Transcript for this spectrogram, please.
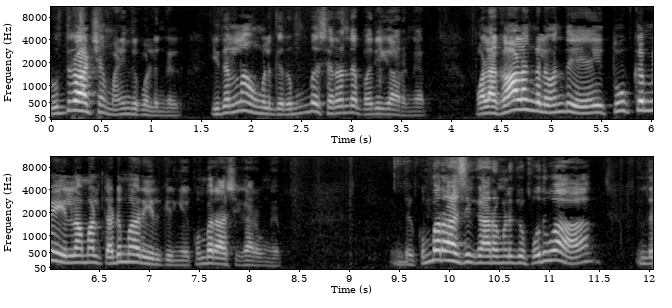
ருத்ராட்சியம் அணிந்து கொள்ளுங்கள். இதெல்லாம் உங்களுக்கு ரொம்ப சிறந்த பரிகாரங்க. பல காலங்கள் வந்து தூக்கமே இல்லாமல் தடுமாறி இருக்கீங்க கும்பராசிக்காரவங்க. இந்த கும்பராசிக்காரவங்களுக்கு பொதுவாக இந்த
